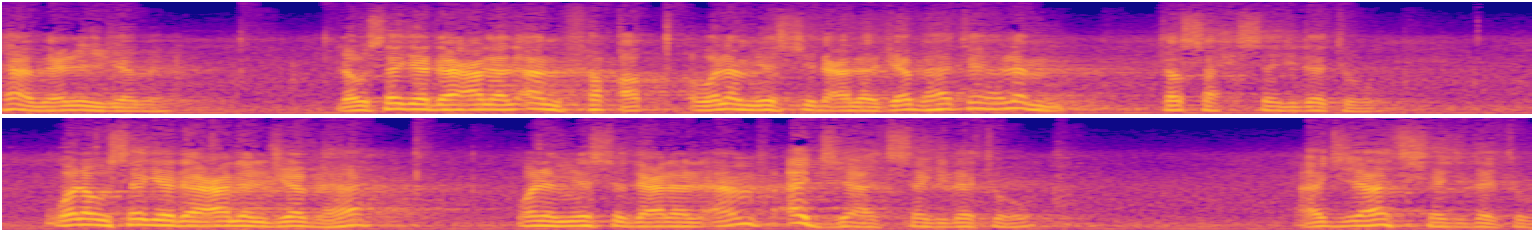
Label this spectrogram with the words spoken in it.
تابع للجبهة. لو سجد على الأنف فقط ولم يسجد على جبهته لم تصح سجدته. ولو سجد على الجبهة ولم يسجد على الأنف أجزأت سجدته. أجزأت سجدته.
